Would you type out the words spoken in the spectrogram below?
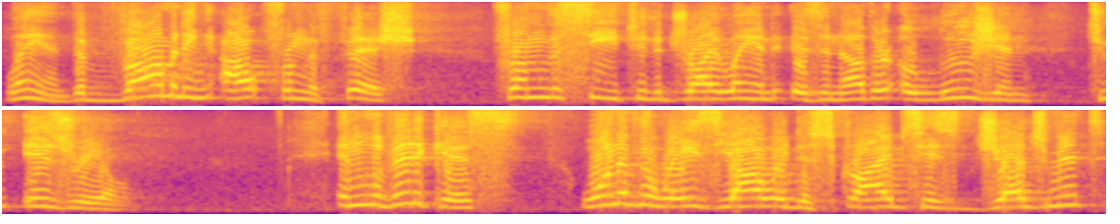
land. The vomiting out from the fish from the sea to the dry land is another allusion to Israel. In Leviticus, one of the ways Yahweh describes his judgment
